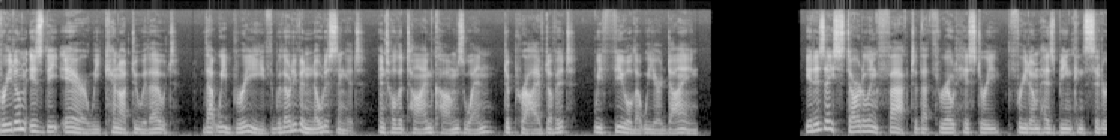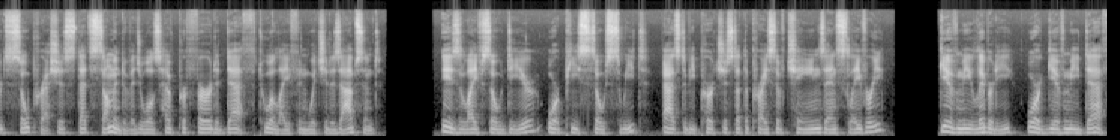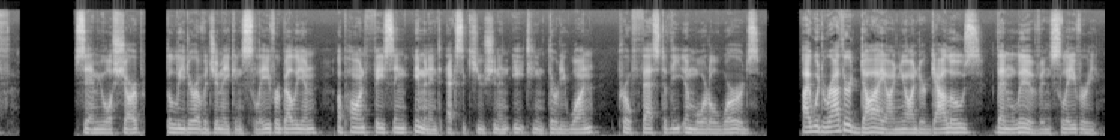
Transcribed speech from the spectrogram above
Freedom is the air we cannot do without, that we breathe without even noticing it, until the time comes when, deprived of it, we feel that we are dying. It is a startling fact that throughout history, freedom has been considered so precious that some individuals have preferred death to a life in which it is absent. Is life so dear, or peace so sweet, as to be purchased at the price of chains and slavery? Give me liberty, or give me death. Samuel Sharpe, the leader of a Jamaican slave rebellion, upon facing imminent execution in 1831, professed the immortal words I would rather die on yonder gallows than live in slavery.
